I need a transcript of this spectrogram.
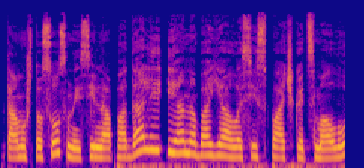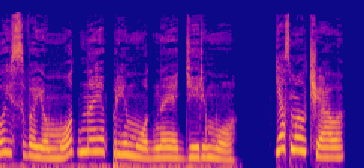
потому что сосны сильно опадали, и она боялась испачкать смолой свое модное-премодное дерьмо. Я смолчала,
